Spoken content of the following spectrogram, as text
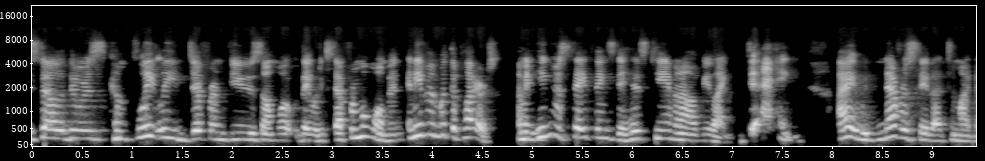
So there was completely different views on what they would accept from a woman, and even with the players. I mean, he would say things to his team, and I would be like, "Dang." I would never say that to my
